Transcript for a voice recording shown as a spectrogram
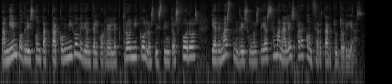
También podréis contactar conmigo mediante el correo electrónico, los distintos foros y además tendréis unos días semanales para concertar tutorías.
